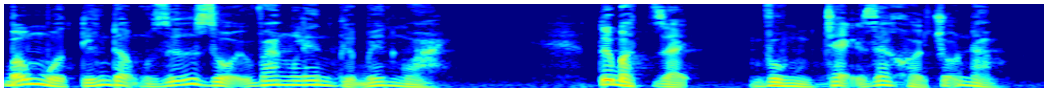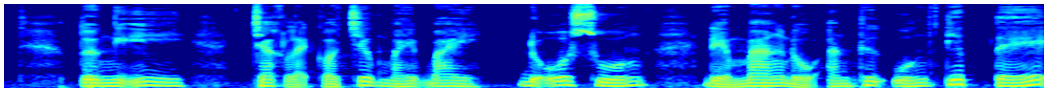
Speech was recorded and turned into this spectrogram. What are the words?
bỗng một tiếng động dữ dội vang lên từ bên ngoài. Tôi bật dậy, vùng chạy ra khỏi chỗ nằm. Tôi nghĩ chắc lại có chiếc máy bay đỗ xuống để mang đồ ăn thức uống tiếp tế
